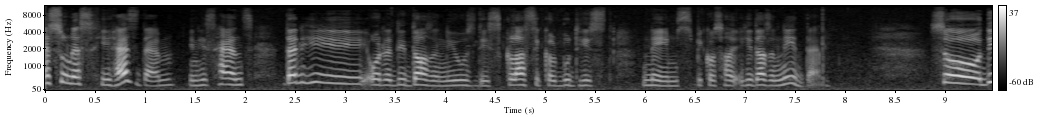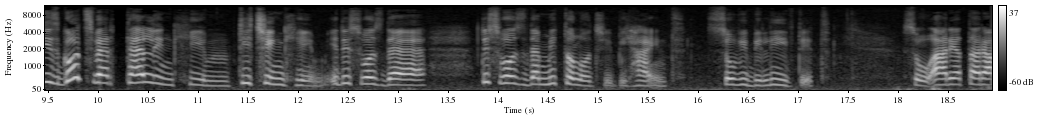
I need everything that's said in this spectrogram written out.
as soon as he has them in his hands, then he already doesn't use these classical Buddhist names because he doesn't need them. So these gods were telling him, teaching him. This was the, this was the mythology behind. So we believed it. So Arya Tara,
